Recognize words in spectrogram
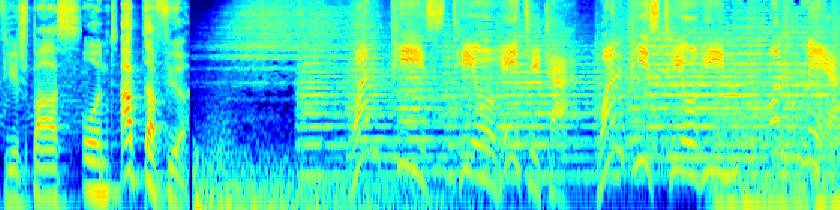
Viel Spaß. Spaß und ab dafür. One Piece Theoretiker, One Piece Theorien und mehr.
